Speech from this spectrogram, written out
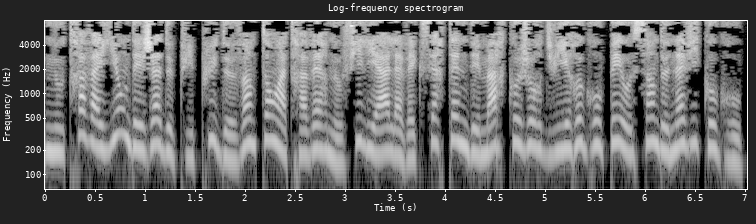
Nous travaillions déjà depuis plus de 20 ans à travers nos filiales avec certaines des marques aujourd'hui regroupées au sein de Navico Group.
